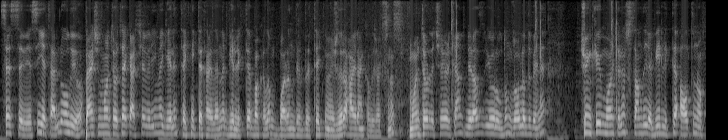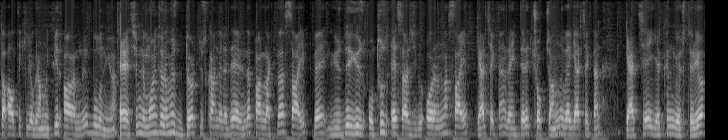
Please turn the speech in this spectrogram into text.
ses seviyesi yeterli oluyor. Ben şimdi monitörü tekrar çevireyim ve gelin teknik detaylarına birlikte bakalım. Barındırdığı teknolojilere hayran kalacaksınız. Monitörü de çevirirken biraz yoruldum, zorladı beni. Çünkü monitörün standıyla birlikte 6.6 kilogramlık bir ağırlığı bulunuyor. Evet şimdi monitörümüz 400 kandela değerinde parlaklığa sahip ve %130 sRGB oranına sahip. Gerçekten renkleri çok canlı ve gerçekten gerçeğe yakın gösteriyor.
